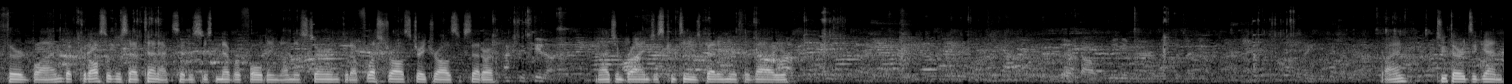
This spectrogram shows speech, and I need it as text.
third blind, but could also just have 10x that is just never folding on this turn. Could have flush draws, straight draws, etc. Imagine Brian just continues betting here for value. Brian, two thirds again.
